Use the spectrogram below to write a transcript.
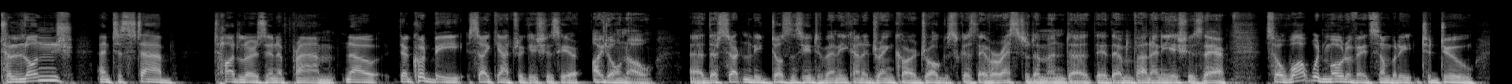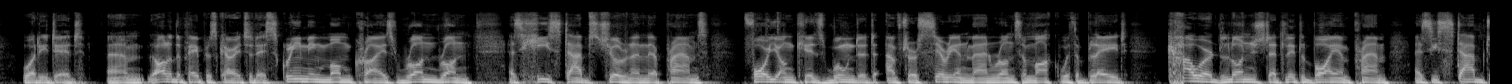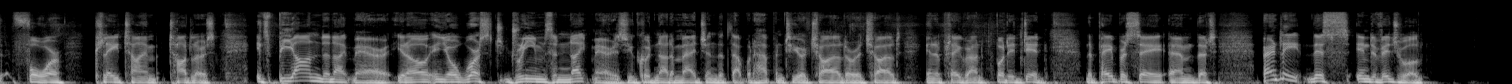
to lunge and to stab toddlers in a pram. Now, there could be psychiatric issues here. I don't know. Uh, there certainly doesn't seem to be any kind of drink or drugs because they've arrested him and uh, they, they haven't found any issues there. So, what would motivate somebody to do what he did? Um, all of the papers carry today. Screaming mum cries, run, run, as he stabs children in their prams. Four young kids wounded after a Syrian man runs amok with a blade. Coward lunged at little boy in pram as he stabbed four playtime toddlers. It's beyond a nightmare. You know, in your worst dreams and nightmares, you could not imagine that that would happen to your child or a child in a playground, but it did. The papers say um, that apparently this individual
